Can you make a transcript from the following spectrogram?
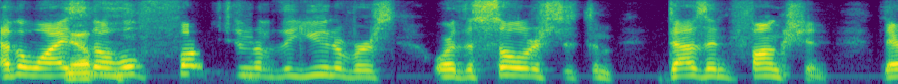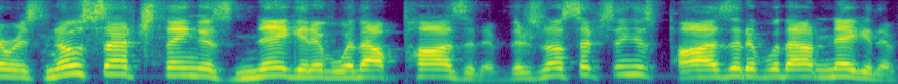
Otherwise, yep. the whole function of the universe or the solar system doesn't function. There is no such thing as negative without positive. There's no such thing as positive without negative.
